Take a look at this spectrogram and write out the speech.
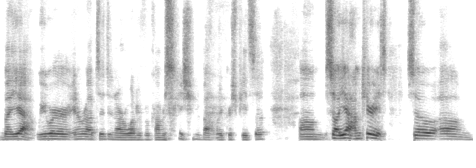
but yeah, we were interrupted in our wonderful conversation about licorice pizza. Um, so yeah, I'm curious. So um,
